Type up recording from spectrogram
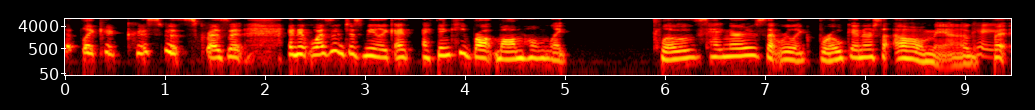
had, like a Christmas present. And it wasn't just me, like I, I think he brought mom home like clothes hangers that were like broken or something. Oh man. Okay, But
